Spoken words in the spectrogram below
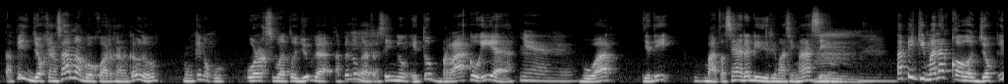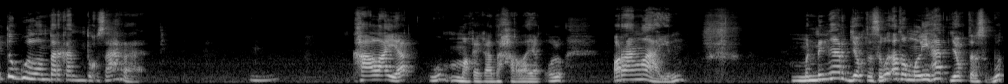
tapi jok yang sama gue keluarkan ke lu mungkin works buat lu juga tapi lu nggak Iya. tersinggung itu berlaku iya Iya. buat jadi batasnya ada di diri masing-masing Hmm. tapi gimana kalau jok itu gue lontarkan untuk Sarah Hmm. halayak gue memakai kata halayak dulu orang lain mendengar jok tersebut atau melihat jok tersebut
